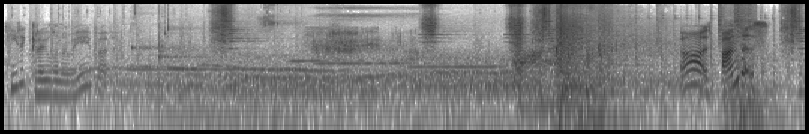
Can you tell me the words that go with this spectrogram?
Can hear it growling away, but... Ah, it's bandits! This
